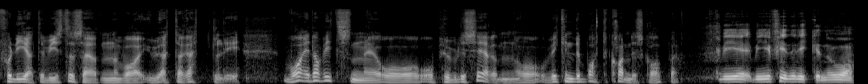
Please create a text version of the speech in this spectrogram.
fordi at det viste seg at den var uetterrettelig. Hva er da vitsen med å, å publisere den, og hvilken debatt kan det skape? Vi, vi finner ikke noe,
